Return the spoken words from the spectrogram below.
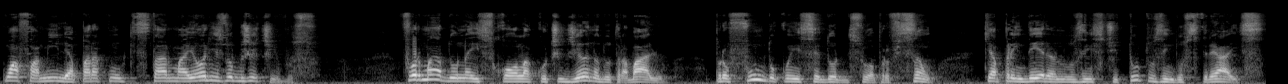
com a família para conquistar maiores objetivos. Formado na Escola Cotidiana do Trabalho, profundo conhecedor de sua profissão, que aprendera nos institutos industriais,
